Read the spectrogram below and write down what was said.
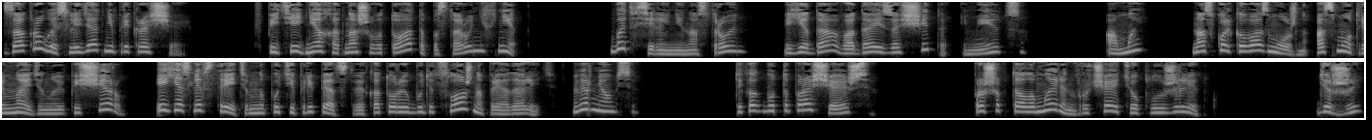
За округой следят, не прекращая. В пяти днях от нашего туата посторонних нет. Быт в селении настроен, еда, вода и защита имеются. А мы, насколько возможно, осмотрим найденную пещеру, и если встретим на пути препятствия, которые будет сложно преодолеть, вернемся. Ты как будто прощаешься, — прошептала Мэрин, вручая теплую жилетку. Держи,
